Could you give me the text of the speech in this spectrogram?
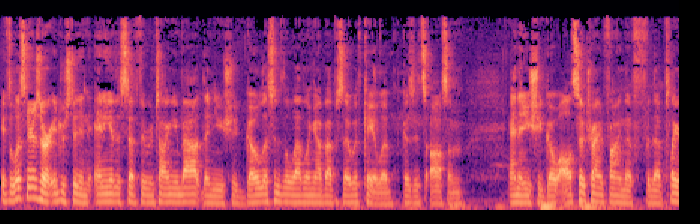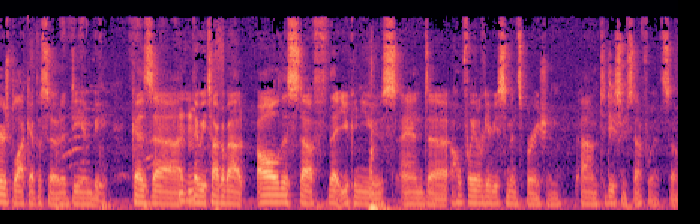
if the listeners are interested in any of the stuff that we're talking about, then you should go listen to the leveling up episode with Caleb because it's awesome. And then you should go also try and find the for the players block episode at DMB because uh, Mm-hmm. that we talk about all this stuff that you can use, and uh, hopefully it'll give you some inspiration um, to do some stuff with. So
